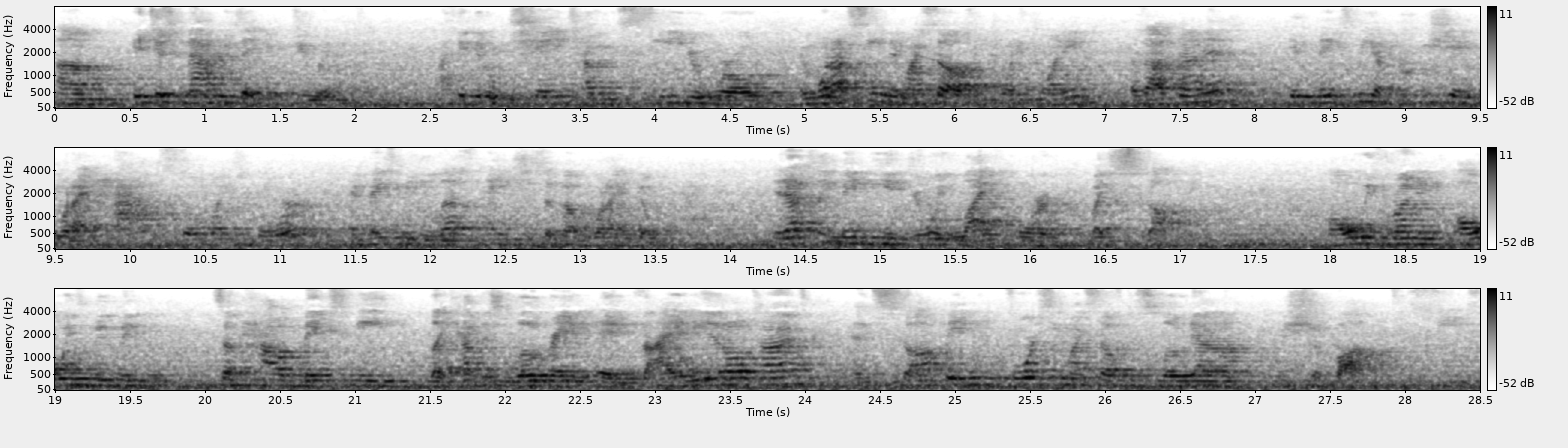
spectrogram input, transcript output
Um, it just matters that you do it. I think it'll change how you see your world. And what I've seen in myself in 2020, as I've done it, it makes me appreciate what I have so much more and makes me less anxious about what I don't have. It actually made me enjoy life more by stopping. Always running, always moving, somehow makes me like have this low grade anxiety at all times. And stopping, forcing myself to slow down, to Shabbat, to cease,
